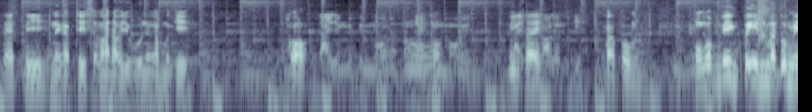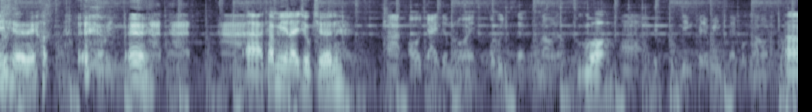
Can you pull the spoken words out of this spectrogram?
แดดดีนะครับที่สามารถเอาอยู่นะครับเมื่อกี้ ก็ ใจยังไม่เต็มร้อยนะอ๋อ ใจเต็มร้อย วิ่งใส่ใจของเราเล่นเมื่อกี้ครับผม ผมก็วิ่งปีนมาตรงนี้เลยครับวิ่งเออถ้าถ้าถ้าอ่าถ้ามีอะไรฉุกเฉินถ้าเขาใจเต็มร้อยเขาวิ่งใส่พวกเราแล้วบ่อ่าจริงๆเขาจะวิ่งใส่พวกเรานะครัอ๋อ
